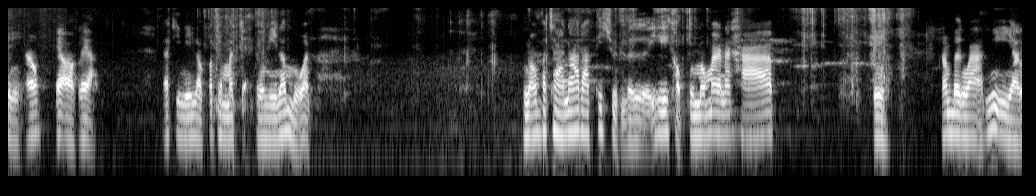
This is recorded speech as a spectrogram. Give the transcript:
ยเอาแกะออกเลยอะแล้วทีนี้เราก็จะมาแกะตรงนี้นะหมวนน้องประชาน่ารักที่สุดเลยขอบคุณมากๆนะครับนี่น้ำเบิงว่ามีอีหยัง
